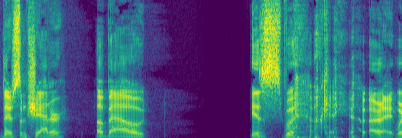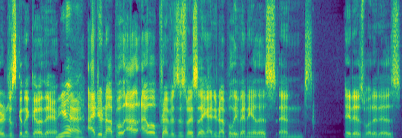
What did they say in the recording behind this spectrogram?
there's some chatter about is okay. All right, we're just gonna go there. Yeah. I do not. Be- I, I will preface this by saying I do not believe any of this, and it is what it is.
